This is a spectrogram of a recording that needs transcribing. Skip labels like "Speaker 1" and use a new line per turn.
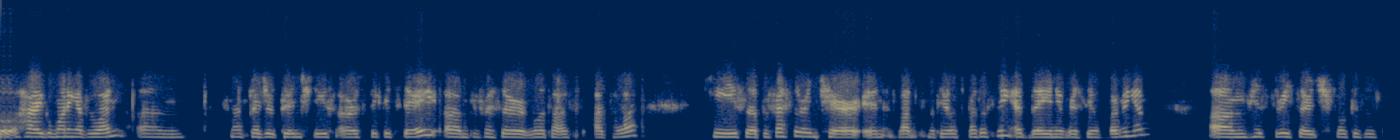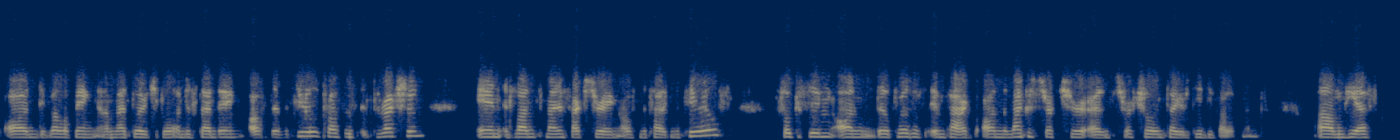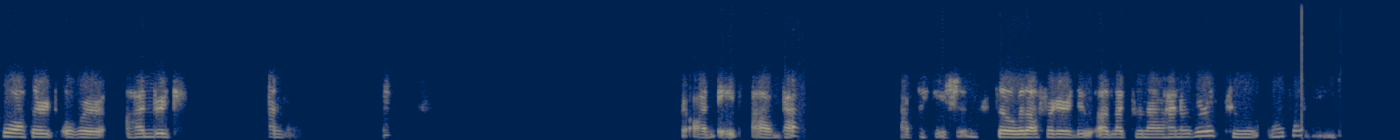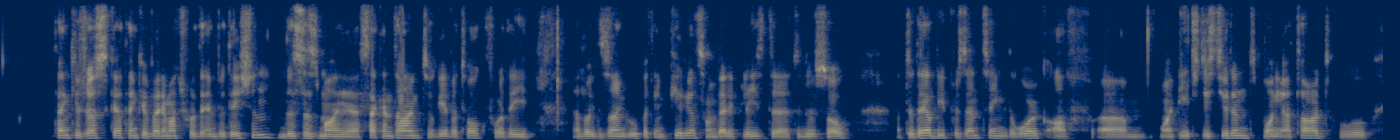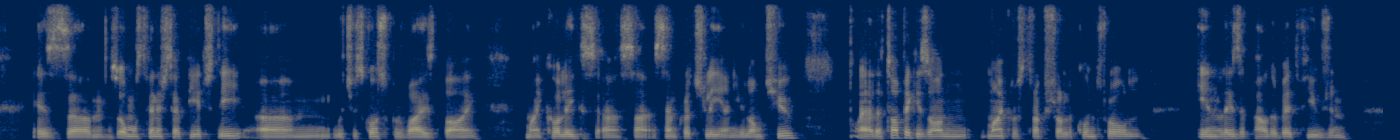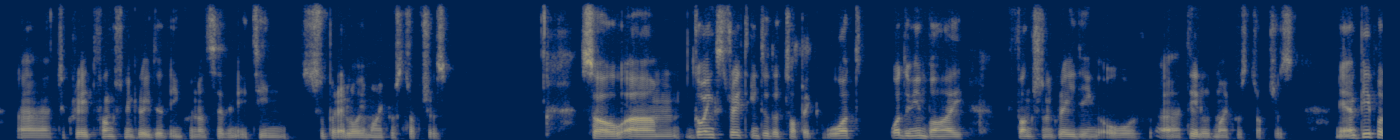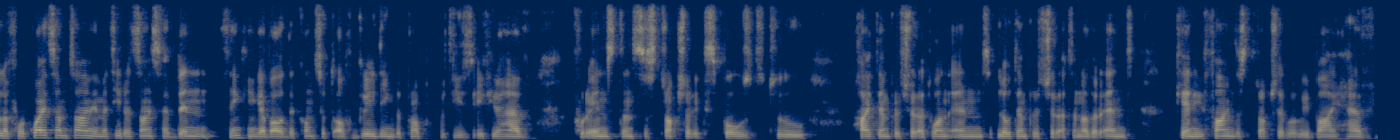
So, hi, good morning, everyone. Um, it's my pleasure to introduce our speaker today, um, Professor Moataz Attallah. He's a professor and chair in advanced materials processing at the University of Birmingham. Um, his research focuses on developing a metallurgical understanding of the material process interaction in advanced manufacturing of metallic materials, focusing on the process impact on the microstructure and structural integrity development. Um, he has co-authored over 100 on eight um, applications. So without further ado, I'd like to now hand over to Moataz.
Thank you, Jessica. Thank you very much for the invitation. This is my uh, second time to give a talk for the Alloy Design Group at Imperial, so I'm very pleased uh, to do so. Uh, today I'll be presenting the work of um, my PhD student, Bonnie Attard, who is um, has almost finished her PhD, um, which is co-supervised by my colleagues uh, Sam Cruchley and Yu-Lung Chiu. Uh, the topic is on microstructural control in laser powder bed fusion uh, to create functionally graded Inconel 718 superalloy microstructures. So um, going straight into the topic, what, what do you mean by functional grading or uh, tailored microstructures? And people for quite some time in material science have been thinking about the concept of grading the properties. If you have, for instance, a structure exposed to high temperature at one end, low temperature at another end, can you find the structure where we buy have,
